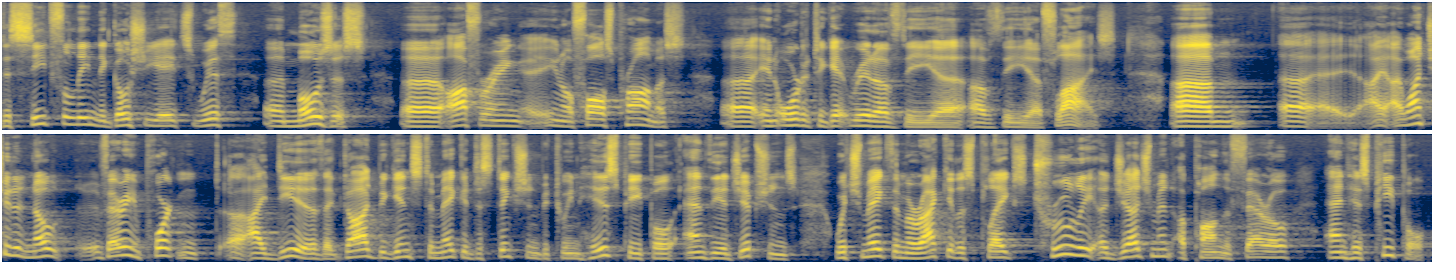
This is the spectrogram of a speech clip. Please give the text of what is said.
deceitfully negotiates with uh, Moses, uh, offering uh, you know, a false promise uh, in order to get rid of the, uh, of the flies. Um, I, I, want you to note a very important idea that God begins to make a distinction between His people and the Egyptians which make the miraculous plagues truly a judgment upon the Pharaoh and his people.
